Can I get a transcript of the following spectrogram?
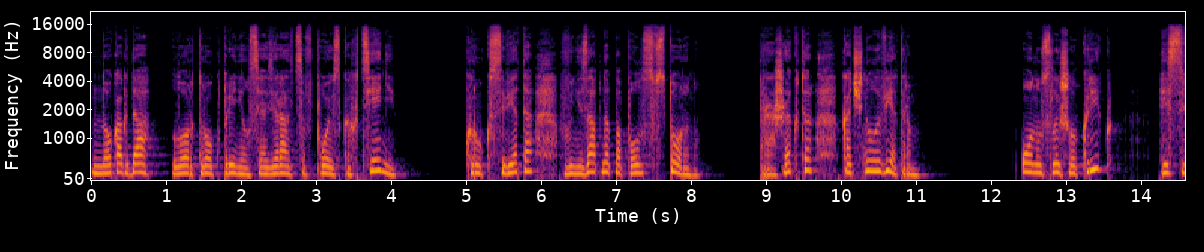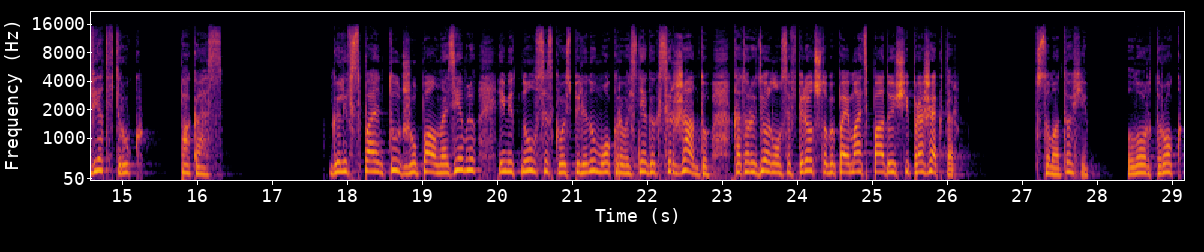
Но когда лорд Рок принялся озираться в поисках тени, круг света внезапно пополз в сторону. Прожектор качнуло ветром. Он услышал крик, и свет вдруг погас. Галифспайн тут же упал на землю и метнулся сквозь пелену мокрого снега к сержанту, который дернулся вперед, чтобы поймать падающий прожектор. В суматохе лорд Рок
